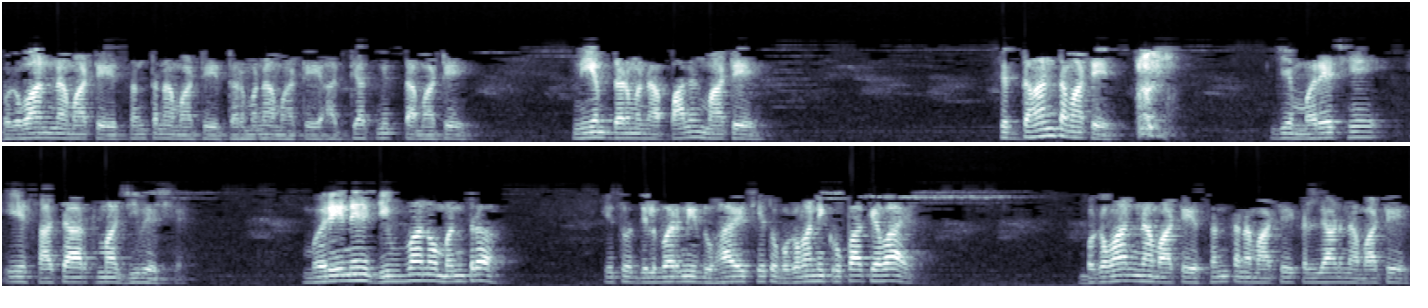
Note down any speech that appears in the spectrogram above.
ભગવાનના માટે, સંતના માટે, ધર્મના માટે, આધ્યાત્મિકતા માટે, નિયમ ધર્મના પાલન માટે, સિદ્ધાંત માટે જે મરે છે એ સાચા અર્થમાં જીવે છે. મરીને જીવવાનો મંત્ર, એ તો દિલબરની દુહાઈ છે તો ભગવાનની કૃપા કહેવાય. ભગવાનના માટે, સંતના માટે, કલ્યાણના માટે,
